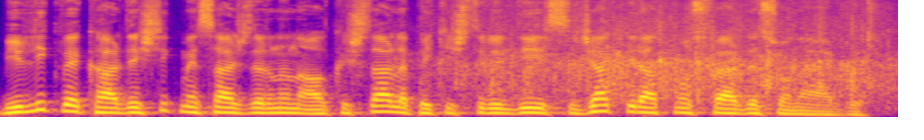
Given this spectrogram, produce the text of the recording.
birlik ve kardeşlik mesajlarının alkışlarla pekiştirildiği sıcak bir atmosferde sona erdi.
